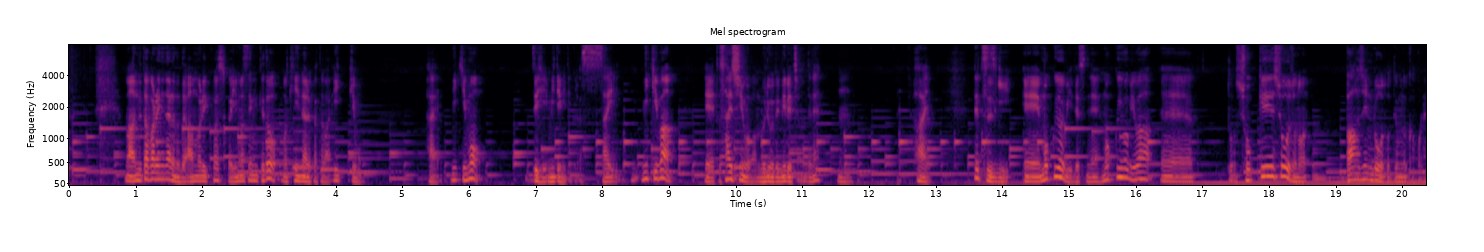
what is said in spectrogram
まあ、ネタバレになるのであんまり詳しくは言いませんけど、まあ、気になる方は1期も、はい、2期もぜひ見てみてください。2期は、えー、と最新話は無料で見れちゃうんでね。うん。はい。で、次、えー、木曜日ですね。木曜日は、えー、と、処刑少女のバージンロードっていうものか、これ。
